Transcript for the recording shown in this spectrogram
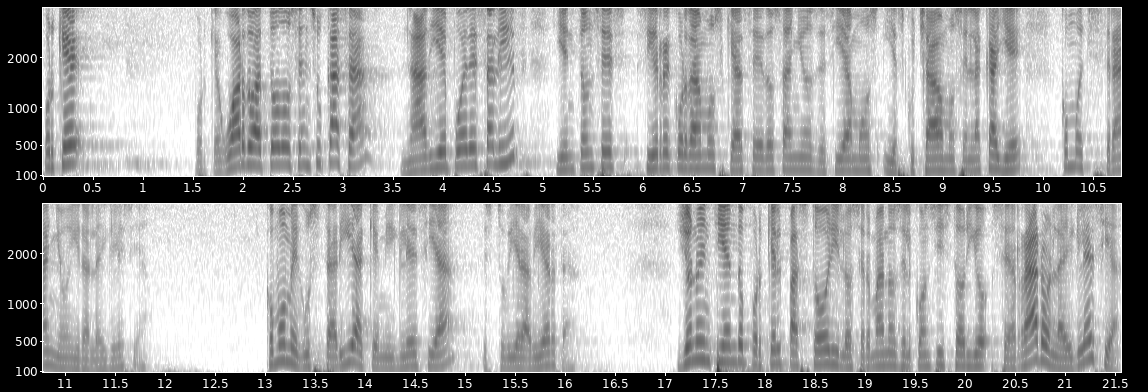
¿Por qué? Porque guardo a todos en su casa, nadie puede salir y entonces si recordamos que hace dos años decíamos y escuchábamos en la calle, ¿Cómo extraño ir a la iglesia? ¿Cómo me gustaría que mi iglesia estuviera abierta? Yo no entiendo por qué el pastor y los hermanos del consistorio cerraron la iglesia.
